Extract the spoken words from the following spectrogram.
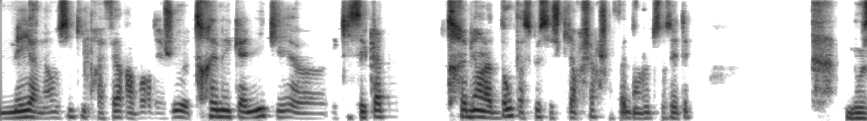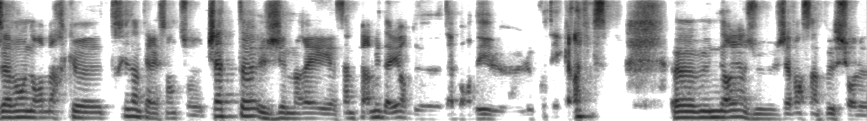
mais il y en a aussi qui préfèrent avoir des jeux très mécaniques et, euh, et qui s'éclatent très bien là-dedans parce que c'est ce qu'ils recherchent en fait dans le jeu de société. Nous avons une remarque très intéressante sur le chat. J'aimerais, ça me permet d'ailleurs d'aborder le, côté graphisme. Euh, de rien, j'avance un peu sur le,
